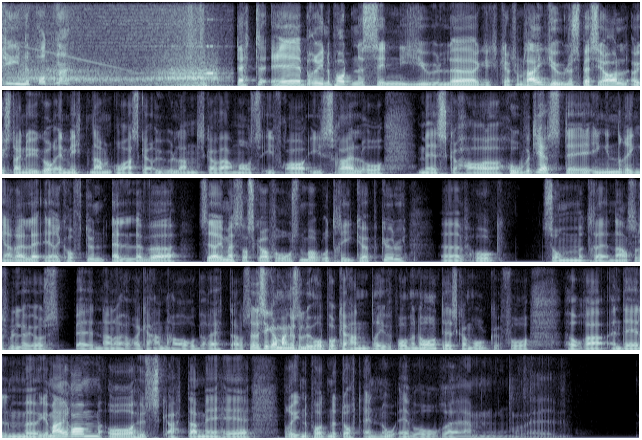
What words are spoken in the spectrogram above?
Brynepoddene. Dette er Brynepoddene sin jule, hva skal man si, julespesial. Øystein Nygaard er mitt navn, og Asker Ueland skal være med oss ifra Israel. Og vi skal ha hovedgjest. Det er ingen ringere eller Erik Hoftun. Elleve seriemesterskap for Rosenborg og tre cupgull. Eh, og som trener, så det blir løye og spennende å høre hva han har å berette. Så er det sikkert mange som lurer på hva han driver på med nå. Det skal vi òg få høre en del mye mer om. Og husk at vi har brynepoddene.no er vår eh,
